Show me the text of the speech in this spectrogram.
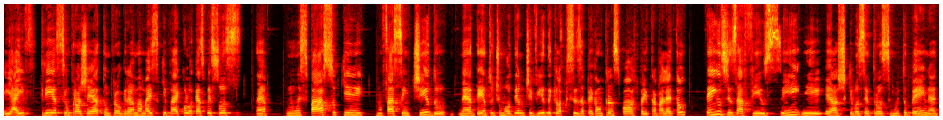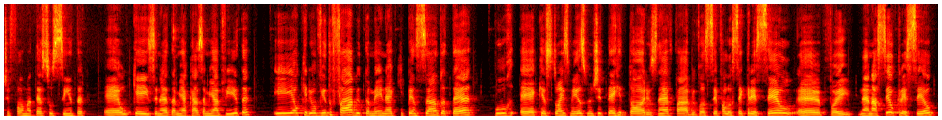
E aí cria-se um projeto, um programa, mas que vai colocar as pessoas né, num espaço que não faz sentido né, dentro de um modelo de vida que ela precisa pegar um transporte para ir trabalhar. Então, tem os desafios, sim, e acho que você trouxe muito bem, né, de forma até sucinta, é, o case né, da Minha Casa Minha Vida, e eu queria ouvir do Fábio também, né, que pensando até por é, questões mesmo de territórios, né, Fábio? Você falou, você cresceu, é, foi, né, nasceu, cresceu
